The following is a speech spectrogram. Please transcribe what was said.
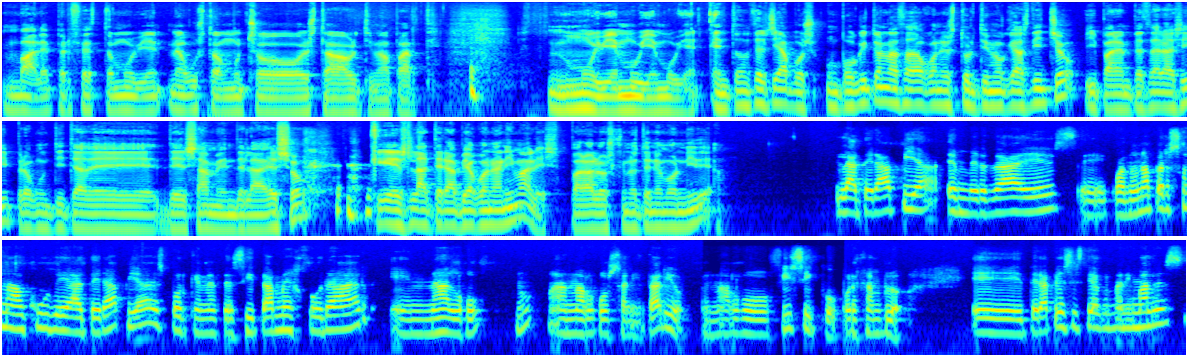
Vale, perfecto, muy bien. Me ha gustado mucho esta última parte. Muy bien, muy bien, muy bien. Entonces ya pues un poquito enlazado con esto último que has dicho y para empezar así, preguntita de, examen de la ESO, ¿qué es la terapia con animales? Para los que no tenemos ni idea. La terapia en verdad es, eh, cuando una persona acude a terapia es porque necesita mejorar en algo, ¿no? En algo sanitario, en algo físico. Por ejemplo, eh, terapia asistida con animales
